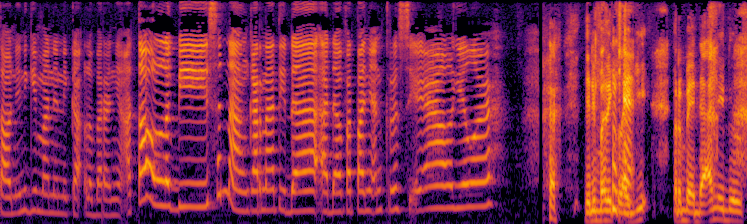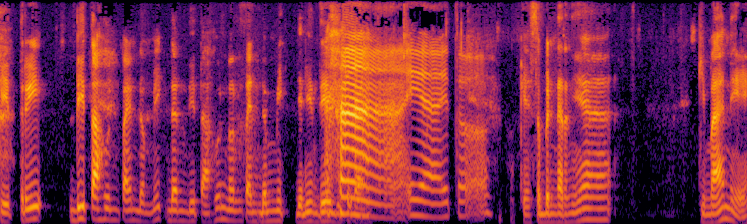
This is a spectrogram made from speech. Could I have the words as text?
Tahun ini gimana nih kak lebarannya? Atau lebih senang karena tidak ada pertanyaan krusial gitu? Jadi balik lagi perbedaan Idul Fitri di tahun pandemik dan di tahun non pandemik. Jadi intinya gitu kan. iya itu. Oke, sebenarnya gimana ya?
